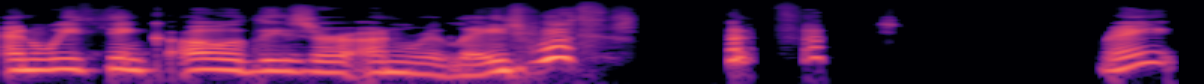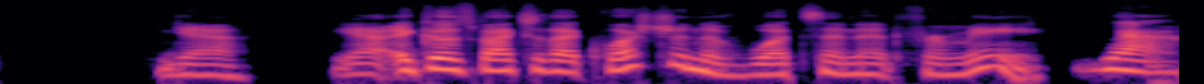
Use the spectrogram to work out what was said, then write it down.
And we think oh these are unrelated right? Yeah. Yeah. It goes back to that question of what's in it for me. Yeah.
